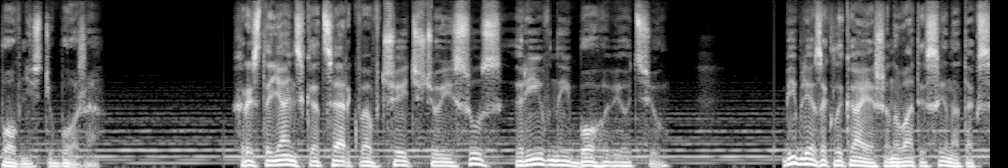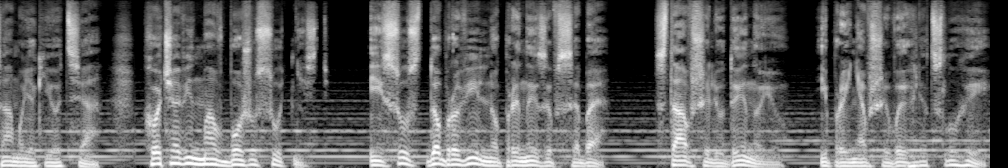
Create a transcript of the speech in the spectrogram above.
повністю Божа. Християнська церква вчить, що Ісус рівний Богові Отцю. Біблія закликає шанувати Сина так само, як і Отця, хоча Він мав Божу сутність. Ісус добровільно принизив себе, ставши людиною і прийнявши вигляд слуги.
